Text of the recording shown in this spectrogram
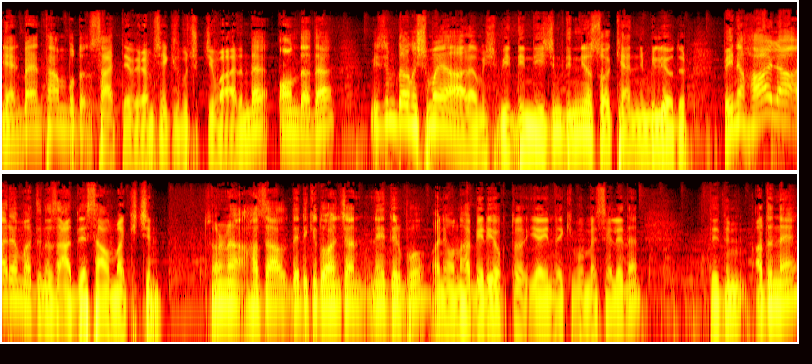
yani ben tam bu saatte veriyorum 8.30 civarında. Onda da bizim danışmaya aramış bir dinleyicim. Dinliyorsa o kendini biliyordur. Beni hala aramadınız adres almak için. Sonra Hazal dedi ki Doğancan nedir bu? Hani onun haberi yoktu yayındaki bu meseleden. Dedim adı ne?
